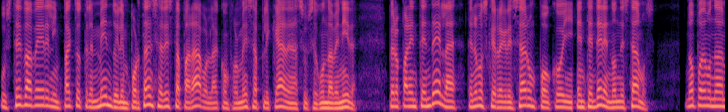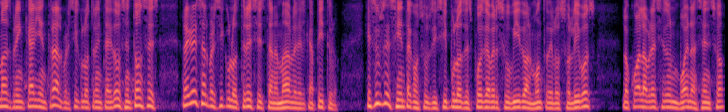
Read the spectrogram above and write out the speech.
usted va a ver el impacto tremendo y la importancia de esta parábola conforme es aplicada a su segunda venida. Pero para entenderla, tenemos que regresar un poco y entender en dónde estamos. No podemos nada más brincar y entrar al versículo 32. Entonces, regresa al versículo 13, es tan amable del capítulo. Jesús se sienta con sus discípulos después de haber subido al monte de los olivos, lo cual habría sido un buen ascenso.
